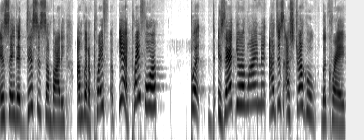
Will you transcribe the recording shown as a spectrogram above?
and say that this is somebody I'm going to pray for? Yeah, pray for. But is that your alignment? I just I struggle, Lecrae,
